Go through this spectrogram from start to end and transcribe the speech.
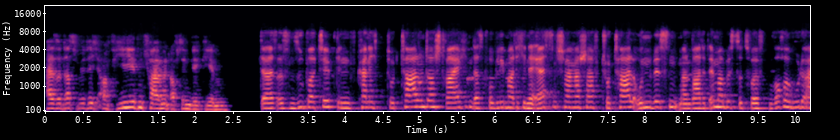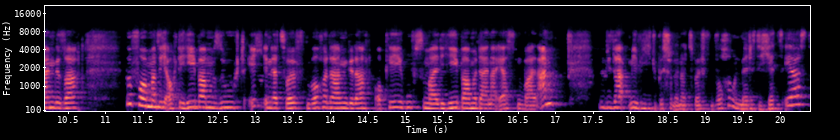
Also das würde ich auf jeden Fall mit auf den Weg geben. Das ist ein super Tipp, den kann ich total unterstreichen. Das Problem hatte ich in der ersten Schwangerschaft, total unwissend. Man wartet immer bis zur zwölften Woche, wurde einem gesagt bevor man sich auch die Hebamme sucht. Ich in der zwölften Woche dann gedacht, okay, rufst du mal die Hebamme deiner ersten Wahl an. Und die sagt mir, wie, du bist schon in der zwölften Woche und meldest dich jetzt erst?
